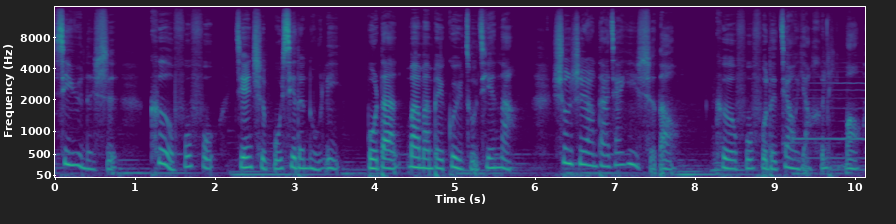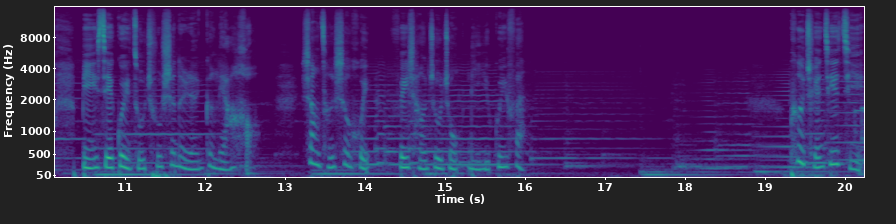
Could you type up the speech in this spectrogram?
幸运的是，科尔夫妇坚持不懈的努力。不但慢慢被贵族接纳，甚至让大家意识到，克夫妇的教养和礼貌比一些贵族出身的人更良好。上层社会非常注重礼仪规范，特权阶级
